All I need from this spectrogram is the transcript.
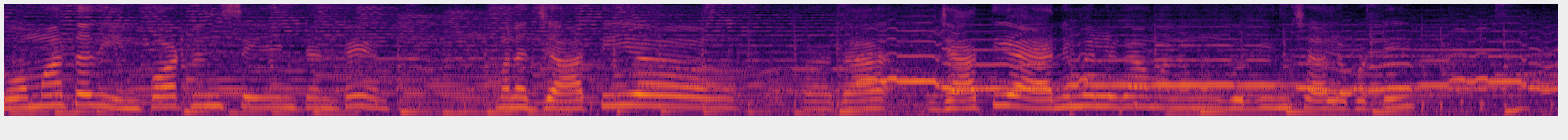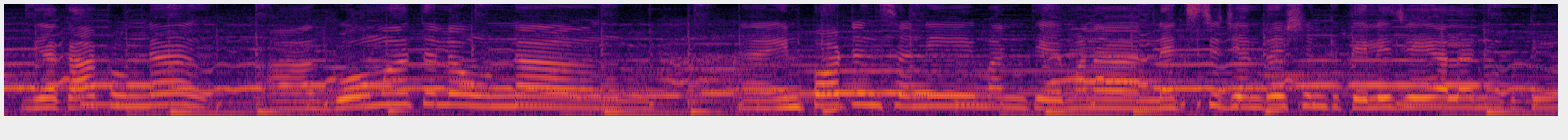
గోమాతది ఇంపార్టెన్స్ ఏంటంటే మన జాతీయ జాతీయ యానిమల్గా మనం గుర్తించాలి ఒకటి. ఇక కాకుండా గోమాతలో ఉన్న ఇంపార్టెన్స్ అని మన మన నెక్స్ట్ జనరేషన్కి తెలియజేయాలని ఒకటి.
